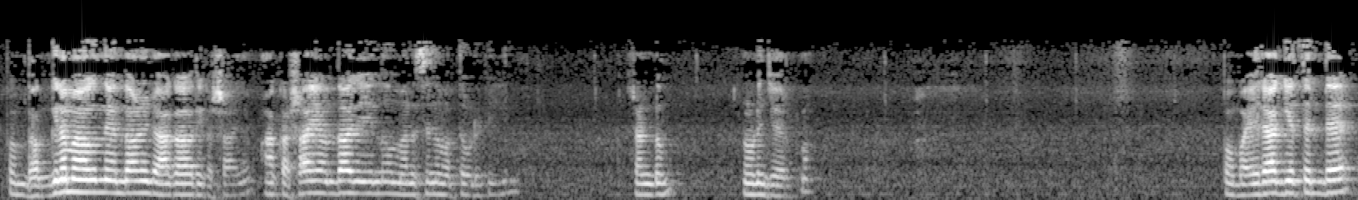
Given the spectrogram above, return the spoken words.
ഇപ്പം ഭഗ്നമാകുന്ന എന്താണ് രാഗാദി കഷായം ആ കഷായം എന്താ ചെയ്യുന്നു മനസ്സിന് മത്ത് പിടിപ്പിക്കുന്നു. രണ്ടും നോടും ചേർക്കും. ഇപ്പൊ വൈരാഗ്യത്തിന്റെ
